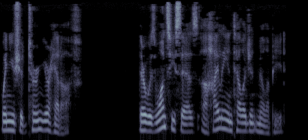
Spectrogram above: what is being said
When You Should Turn Your Head Off. There was once, he says, a highly intelligent millipede.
